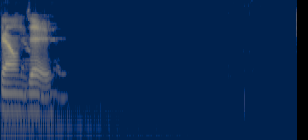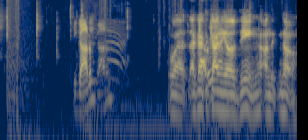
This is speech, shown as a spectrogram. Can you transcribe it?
down there. You got him? What? I got the guy in the yellow ding on the no.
